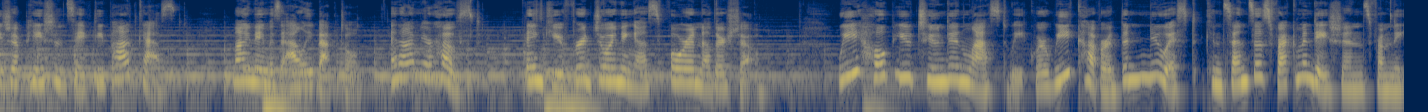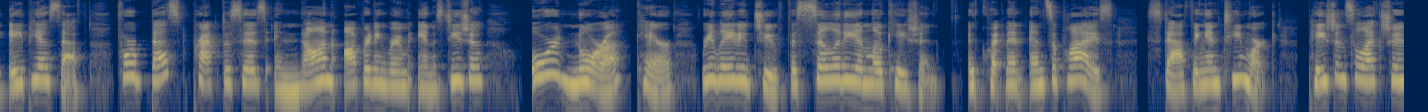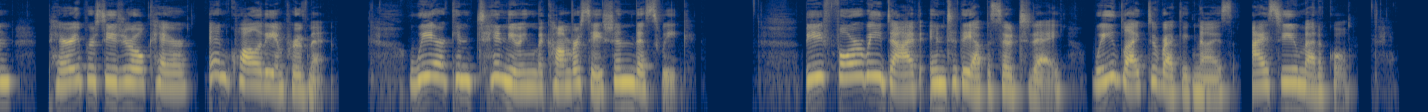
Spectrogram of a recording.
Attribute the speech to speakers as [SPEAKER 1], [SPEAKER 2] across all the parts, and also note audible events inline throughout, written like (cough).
[SPEAKER 1] Anesthesia Patient Safety Podcast. My name is Alli Bechtel, and I'm your host. Thank you for joining us for another show. We hope you tuned in last week where we covered the newest consensus recommendations from the APSF for best practices in non operating room anesthesia or NORA care related to facility and location, equipment and supplies, staffing and teamwork patient selection, peri-procedural care, and quality improvement. We are continuing the conversation this week. Before we dive into the episode today, we'd like to recognize ICU Medical,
